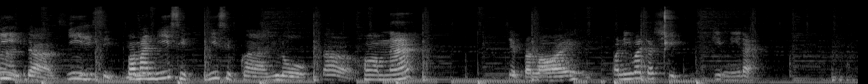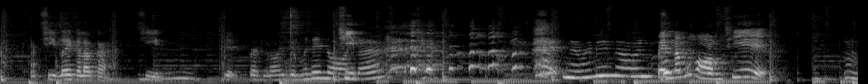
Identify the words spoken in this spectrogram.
ยี่น่าจะยี่สิบประมาณ20 20กว่ายูโรก็หอมนะเจ็ดแปดร้อยวันนี้ว่าจะฉีดกลินนี้แหละ ฉีดเลยก็แล้วกัน ฉีดเจ็ดแปดร้อยเดี๋ยวไม่ได้นอนฉีดนะเดี๋ยวไม่ได้นอน เป็นน้ำหอมที่อืม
